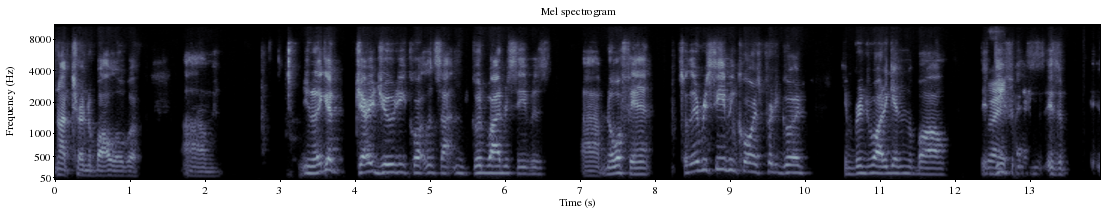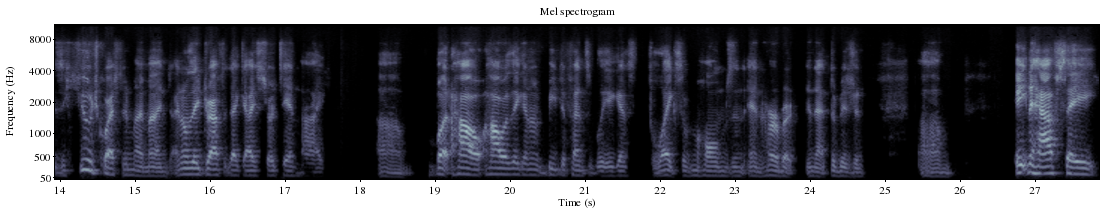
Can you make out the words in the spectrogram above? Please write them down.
not turn the ball over. Um, you know, they get Jerry Jeudy, Courtland Sutton, good wide receivers, um, Noah Fant. So their receiving core is pretty good. Can Bridgewater get in the ball? The Right. defense is, is a is a huge question in my mind. I know they drafted that guy Surtain high, um, but how how are they going to be defensively against the likes of Mahomes and, and Herbert in that division? Um, eight and a half, say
